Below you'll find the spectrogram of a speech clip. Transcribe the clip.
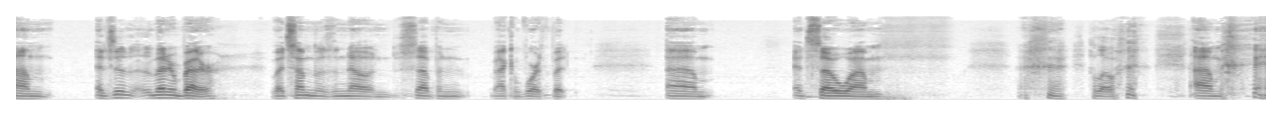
um, it's better and better. But some doesn't know and stuff and back and forth. But um, and so um, hello. um,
